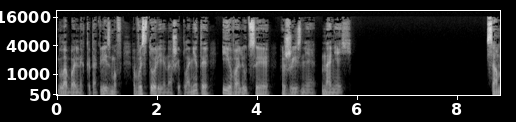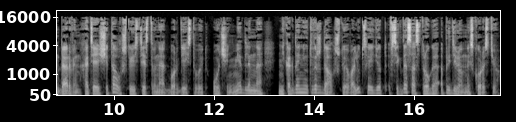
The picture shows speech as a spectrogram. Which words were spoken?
глобальных катаклизмов в истории нашей планеты и эволюции жизни на ней. Сам Дарвин, хотя и считал, что естественный отбор действует очень медленно, никогда не утверждал, что эволюция идет всегда со строго определенной скоростью.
